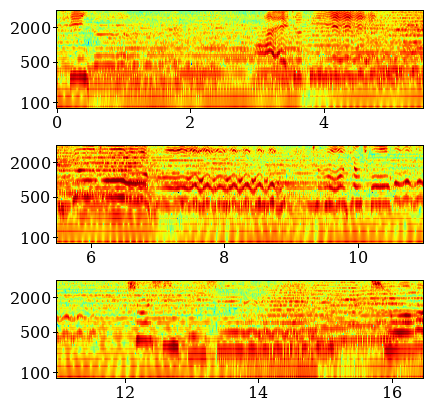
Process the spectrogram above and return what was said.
亲人，海这边有朱宗，这乡愁说深最深，说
